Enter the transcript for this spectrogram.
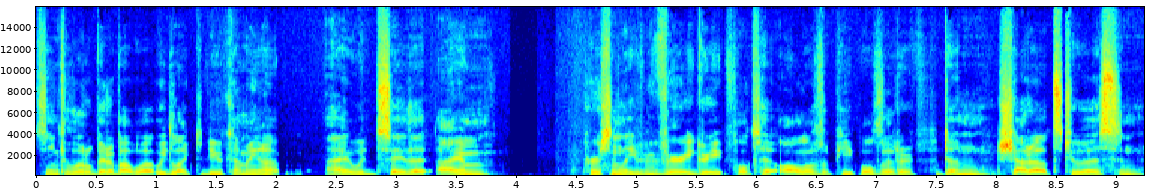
think a little bit about what we'd like to do coming up. I would say that I am personally very grateful to all of the people that have done shout outs to us and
